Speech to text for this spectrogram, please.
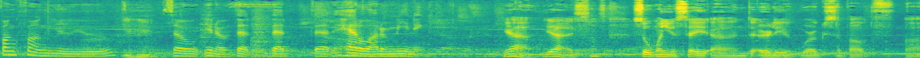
feng feng yu yu. So you know that that that had a lot of meaning. Yeah, yeah. It sounds. So when you say uh, the early works about uh,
